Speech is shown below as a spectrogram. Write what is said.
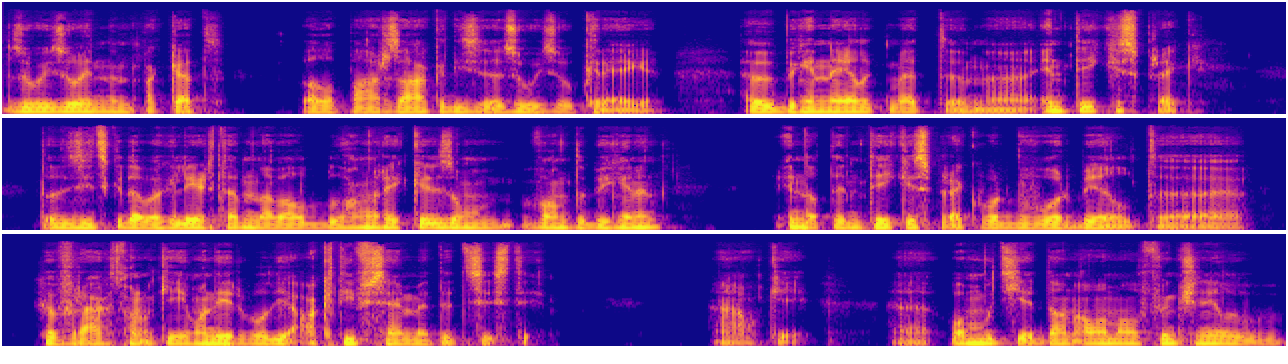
sowieso in een pakket wel een paar zaken die ze sowieso krijgen. En we beginnen eigenlijk met een uh, intakegesprek. Dat is iets dat we geleerd hebben dat wel belangrijk is om van te beginnen. In dat intakegesprek wordt bijvoorbeeld uh, gevraagd van oké, wanneer wil je actief zijn met dit systeem? Ah, oké. Uh, wat moet je dan allemaal functioneel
